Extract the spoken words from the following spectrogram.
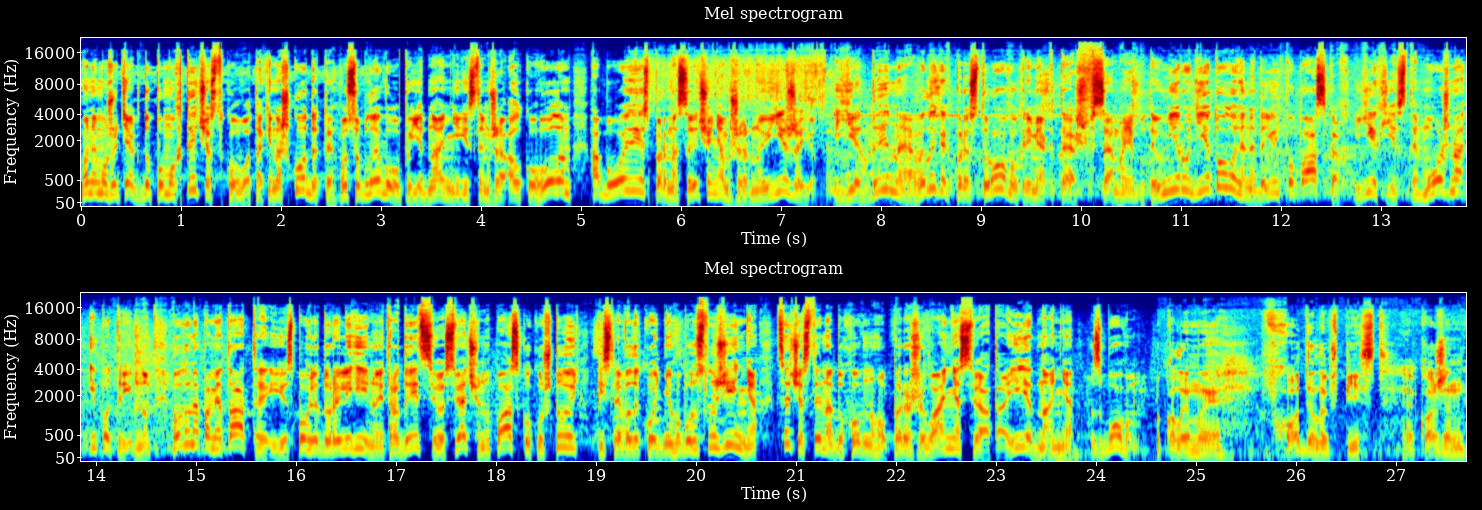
Вони можуть як допомогти частково, так і нашкодити, особливо у поєднанні із тим же алкоголем або із перенасиченням жирною їжею. Єдине великих пересторог, окрім як теж все має бути в міру, дієтологи не дають по пасках. Їх їсти можна і потрібно. Головне пам'ятати, і з погляду релігійної традиції освячену паску куштують після великоднього богослужіння. Це частина духовного переживання свята і єднання з Богом. Коли ми входили в піст, е, кожен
